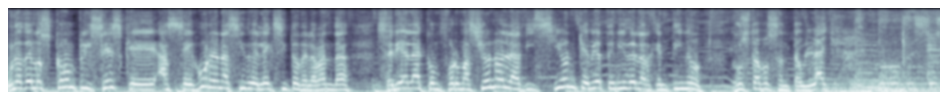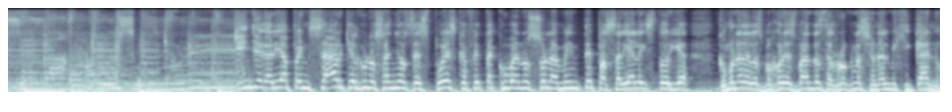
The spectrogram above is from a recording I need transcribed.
Uno de los cómplices que aseguran ha sido el éxito de la banda sería la conformación o la visión que había tenido el argentino Gustavo Santaolalla. ¿Quién llegaría a pensar que algunos años después Café Tacuba no solamente pasaría a la historia como una de las mejores bandas del rock nacional mexicano,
